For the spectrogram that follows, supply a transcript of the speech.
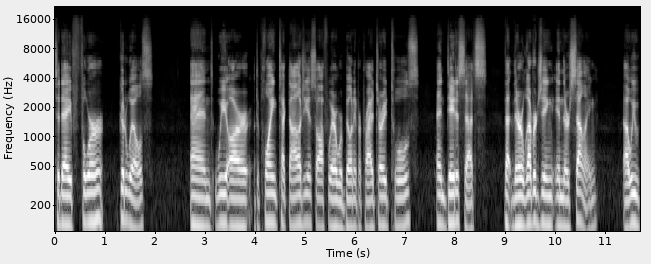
today four Goodwills, and we are deploying technology and software. We're building proprietary tools and data sets that they're leveraging in their selling. Uh, we've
